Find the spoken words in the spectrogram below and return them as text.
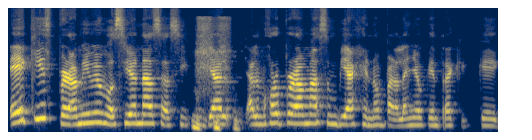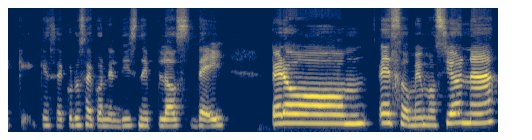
X, pero a mí me emocionas así, ya a lo mejor programas un viaje, ¿no? Para el año que entra que, que, que se cruza con el Disney Plus Day. Pero mm, eso, me emociona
